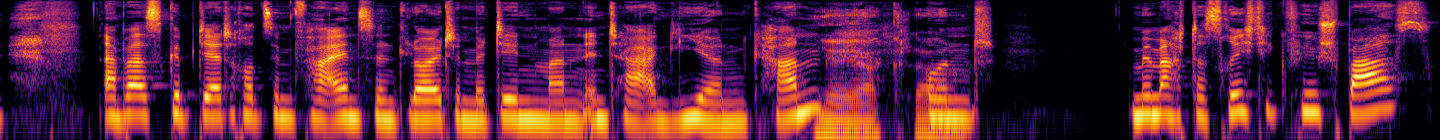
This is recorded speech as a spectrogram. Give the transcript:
Aber es gibt ja trotzdem vereinzelt Leute, mit denen man interagieren kann. Ja, ja, klar. Und mir macht das richtig viel Spaß.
